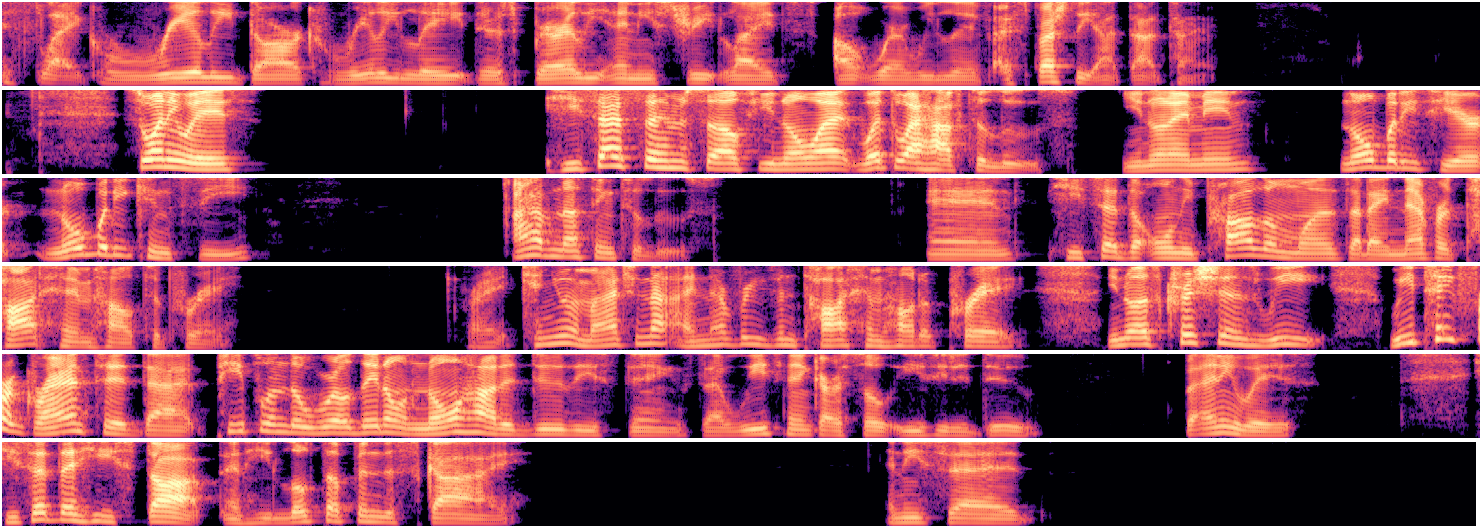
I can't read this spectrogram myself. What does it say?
it's like really dark, really late. There's barely any street lights out where we live, especially at that time. So, anyways, he says to himself, you know what? What do I have to lose? You know what I mean? Nobody's here. Nobody can see. I have nothing to lose. And he said the only problem was that I never taught him how to pray. Right? Can you imagine that? I never even taught him how to pray. You know, as Christians, we we take for granted that people in the world they don't know how to do these things that we think are so easy to do. But anyways, he said that he stopped and he looked up in the sky and he said,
